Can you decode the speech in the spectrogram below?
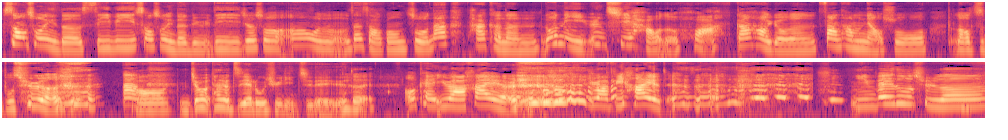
送出你的 CV，送出你的履历，就说，嗯，我我在找工作。那他可能，如果你运气好的话，刚好有人放他们鸟说，老子不去了。哦，你就他就直接录取你之类的。对，OK，you are hired，you are be hired，你被录取了。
